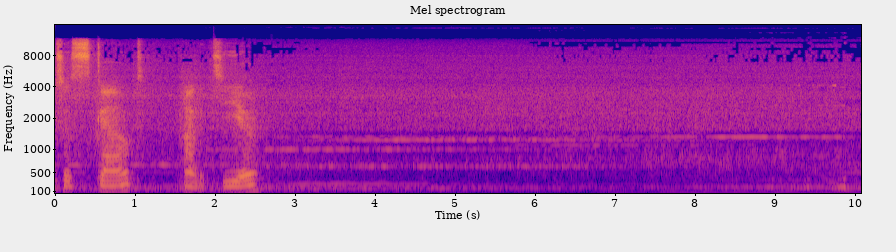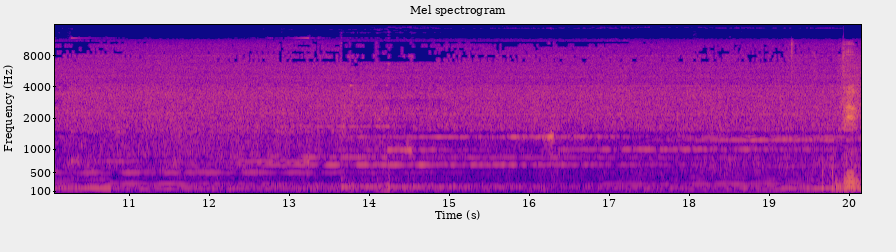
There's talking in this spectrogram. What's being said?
A scout, privateer. Did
